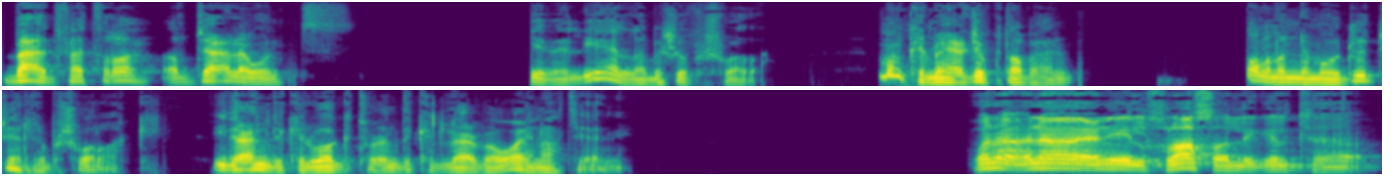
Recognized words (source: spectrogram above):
بعد فترة ارجع له وأنت كذا اللي يلا بشوف إيش وضع ممكن ما يعجبك طبعا طالما إنه موجود جرب إيش وراك إذا عندك الوقت وعندك اللعبة why not يعني؟ وأنا أنا يعني الخلاصة اللي قلتها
